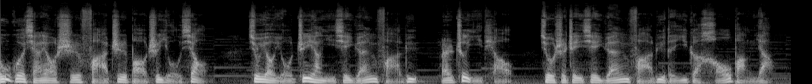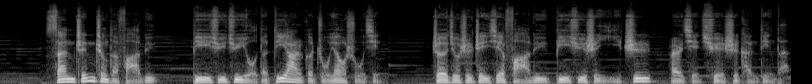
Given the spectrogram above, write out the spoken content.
如果想要使法治保持有效，就要有这样一些原法律，而这一条就是这些原法律的一个好榜样。三、真正的法律必须具有的第二个主要属性。这就是这些法律必须是已知而且确实肯定的。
